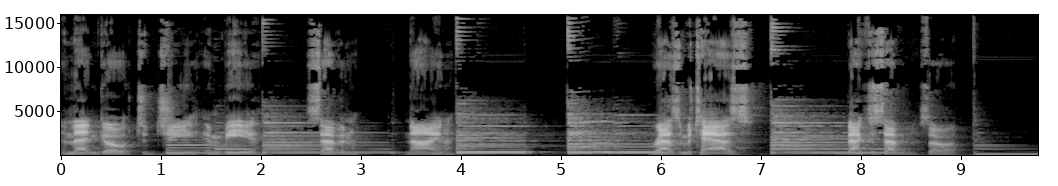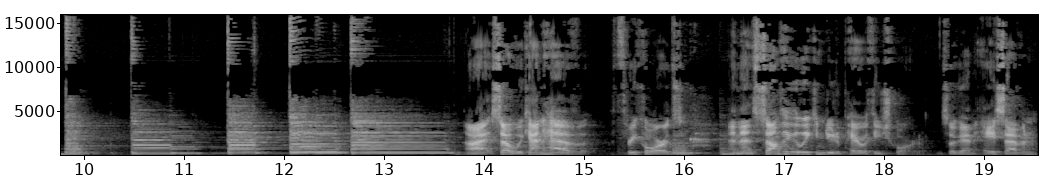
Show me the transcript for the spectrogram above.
And then go to G and B, seven, nine, razzmatazz, back to seven. So, all right, so we kind of have three chords, and then something that we can do to pair with each chord. So again, A7,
